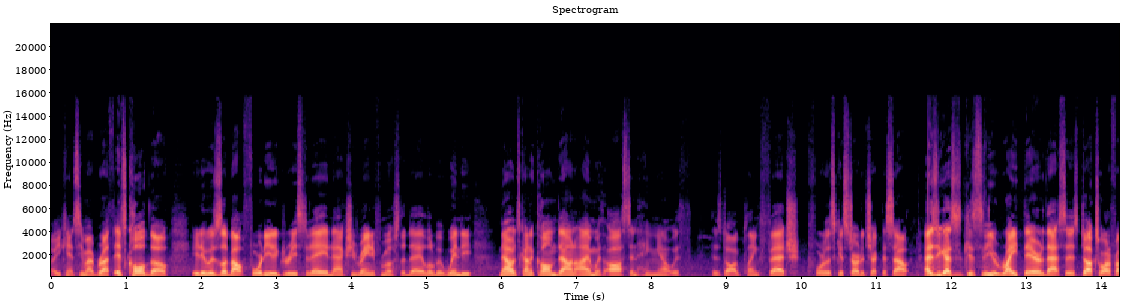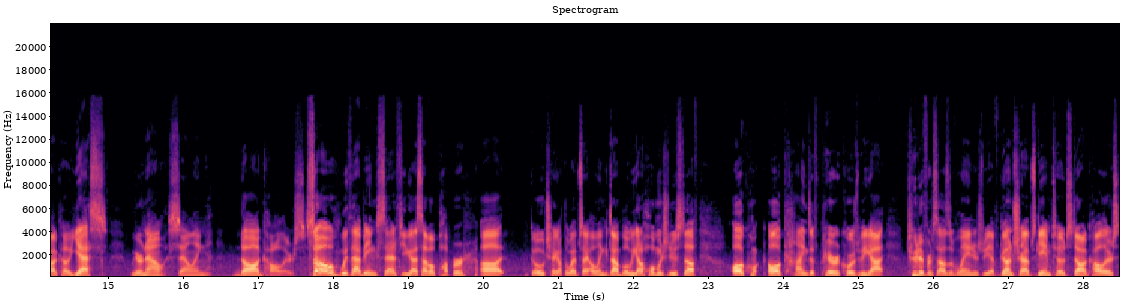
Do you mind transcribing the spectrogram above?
oh you can't see my breath. It's cold though. It, it was about 40 degrees today and actually raining for most of the day. A little bit windy. Now it's kind of calmed down. I'm with Austin, hanging out with his dog, playing fetch. Before this gets started, check this out. As you guys can see right there, that says Ducks Waterfowl Co. Yes, we are now selling dog collars. So with that being said, if you guys have a pupper, uh, go check out the website. I'll link it down below. We got a whole bunch of new stuff, all all kinds of paracords. We got two different styles of lanyards. We have gun straps, game totes, dog collars,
